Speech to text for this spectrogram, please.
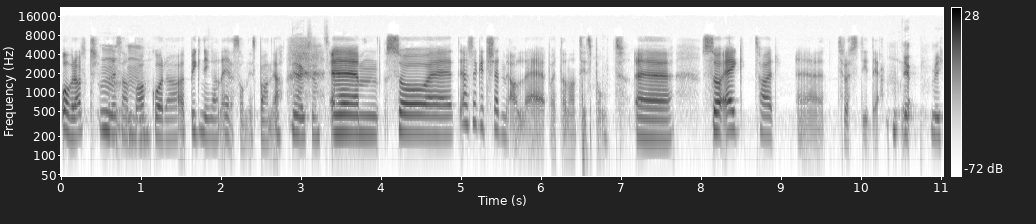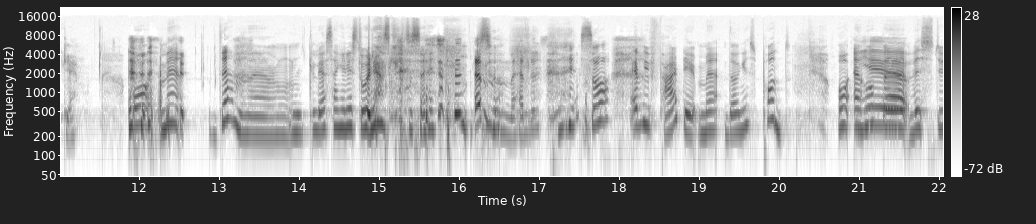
overalt. Mm, det er sånn Mm, mm. bakgårder, Bygningene er sånn i Spania. Ja, så det har sikkert skjedd med alle på et eller annet tidspunkt. Så jeg tar eh, trøst i det. Ja, virkelig. Og med den eh, kleshengerhistorien, skulle jeg si, så, så er vi ferdig med dagens pod. Og jeg Yeah. håper hvis du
